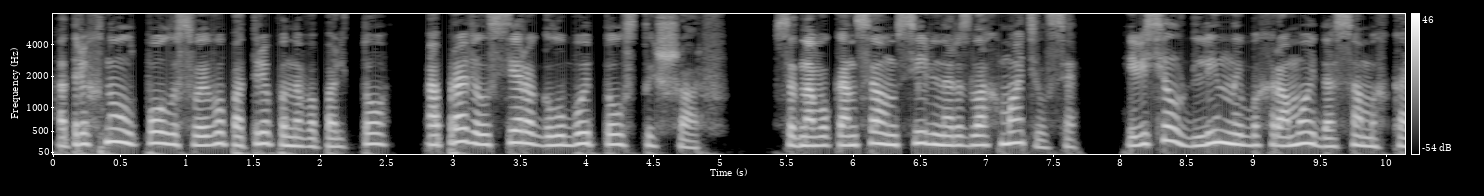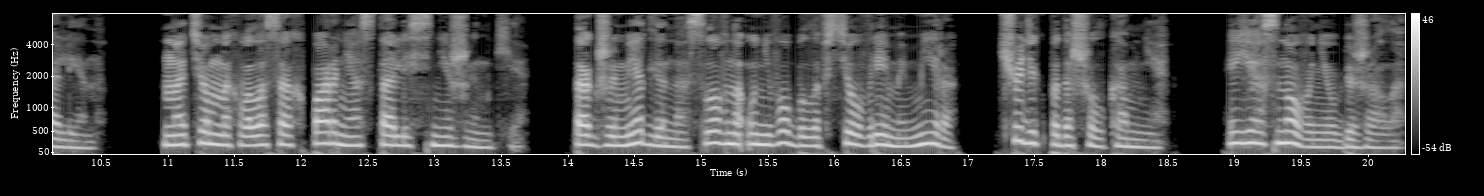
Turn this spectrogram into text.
отряхнул полы своего потрепанного пальто, оправил серо-голубой толстый шарф. С одного конца он сильно разлохматился, и висел длинной бахромой до самых колен. На темных волосах парня остались снежинки. Так же медленно, словно у него было все время мира, чудик подошел ко мне. И я снова не убежала.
